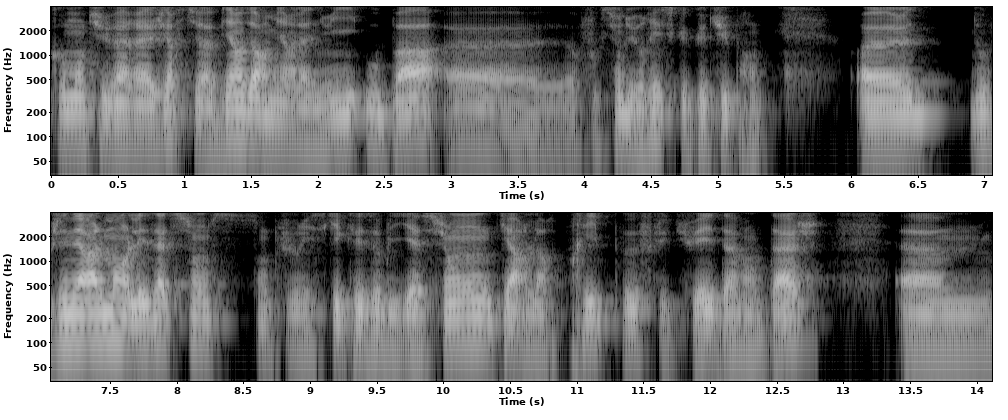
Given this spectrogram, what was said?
comment tu vas réagir, si tu vas bien dormir la nuit ou pas, en fonction du risque que tu prends. Euh, donc généralement, les actions sont plus risquées que les obligations car leur prix peut fluctuer davantage. Euh,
